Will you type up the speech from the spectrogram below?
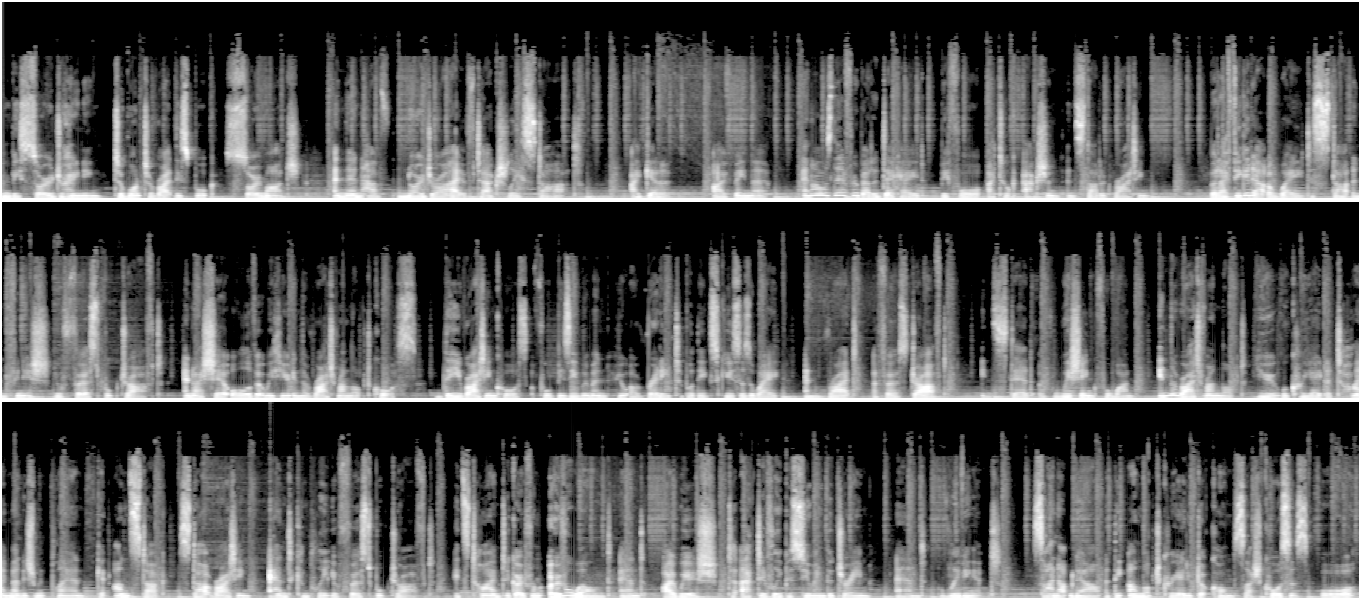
Can be so draining to want to write this book so much and then have no drive to actually start. I get it. I've been there. And I was there for about a decade before I took action and started writing. But I figured out a way to start and finish your first book draft, and I share all of it with you in the Writer Unlocked course, the writing course for busy women who are ready to put the excuses away and write a first draft instead of wishing for one. In the Writer Unlocked, you will create a time management plan, get unstuck, start writing, and complete your first book draft. It's time to go from overwhelmed and I wish to actively pursuing the dream and living it. Sign up now at theunlockedcreative.com slash courses or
